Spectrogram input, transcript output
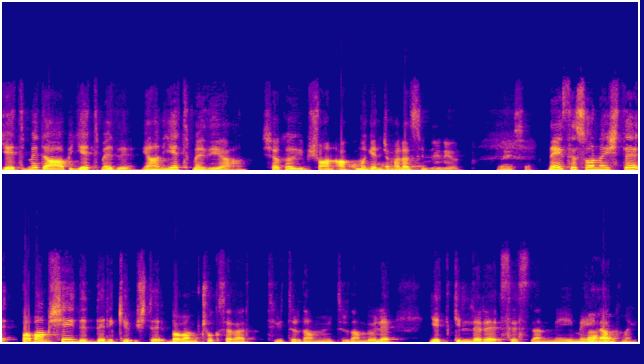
Yetmedi abi yetmedi. Yani yetmedi ya. Şaka gibi. Şu an aklıma gelince hala sinirleniyorum. Neyse. Neyse sonra işte babam şeydi dedi ki işte babam çok sever Twitter'dan Twitter'dan böyle yetkililere seslenmeyi, mail Aha. atmayı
